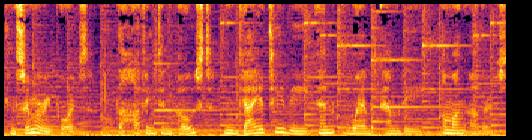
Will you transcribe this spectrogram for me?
Consumer Reports, The Huffington Post, Gaia TV, and WebMD, among others.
